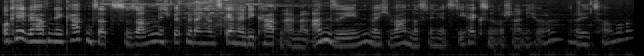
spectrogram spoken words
Okay, wir haben den Kartensatz zusammen. Ich würde mir dann ganz gerne die Karten einmal ansehen. Welche waren das denn jetzt? Die Hexen wahrscheinlich, oder? Oder die Zauberer?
